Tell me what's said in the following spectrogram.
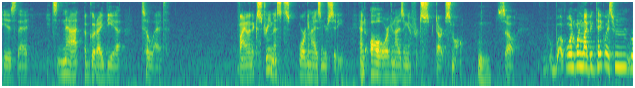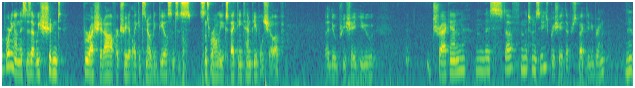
is that it's not a good idea to let violent extremists organize in your city. And all organizing efforts start small. Mm-hmm. So, w- one, one of my big takeaways from reporting on this is that we shouldn't brush it off or treat it like it's no big deal since, it's, since we're only expecting 10 people to show up. I do appreciate you tracking this stuff in the Twin Cities. Appreciate that perspective you bring. Yeah.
